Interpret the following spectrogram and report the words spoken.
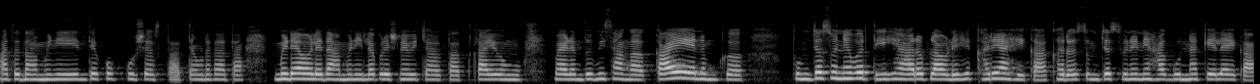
आता दामिनी ते खूप खुश असतात. तेवढ्यात आता मीडियावाले दामिनीला प्रश्न विचारतात. काय हो मॅडम तुम्ही सांगा काय आहे नेमकं? तुमच्या सुनेवरती हे आरोप लावले हे खरे आहे का? खरंच तुमच्या सुनेने हा गुन्हा केला आहे का?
